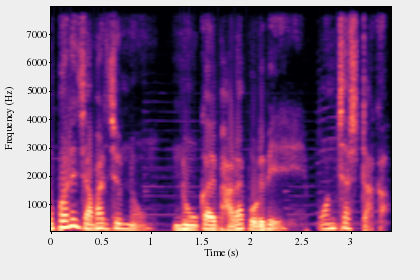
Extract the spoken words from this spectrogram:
ওপারে যাবার জন্য নৌকায় ভাড়া পড়বে পঞ্চাশ টাকা।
